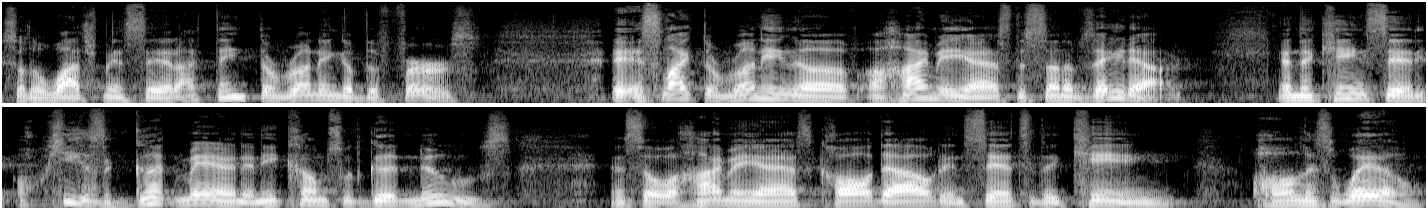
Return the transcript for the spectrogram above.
So the watchman said, I think the running of the first. It's like the running of Ahimaaz, the son of Zadok. And the king said, Oh, he is a good man, and he comes with good news. And so Ahimaaz called out and said to the king, all is well.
